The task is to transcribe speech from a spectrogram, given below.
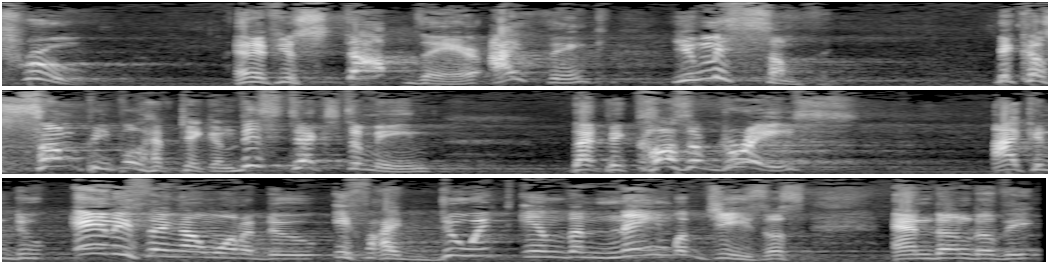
true. And if you stop there, I think you miss something. Because some people have taken this text to mean that because of grace, I can do anything I want to do if I do it in the name of Jesus and under the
